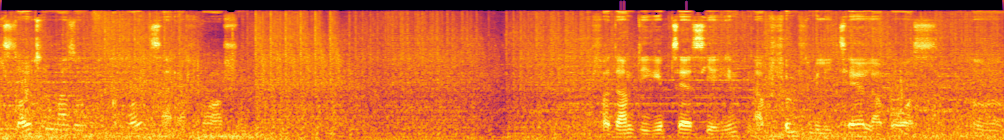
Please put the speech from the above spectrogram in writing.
Ich sollte mal so einen Kreuzer erforschen. Verdammt, die gibt's erst hier hinten ab fünf Militärlabors. Hm.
